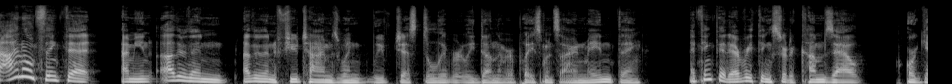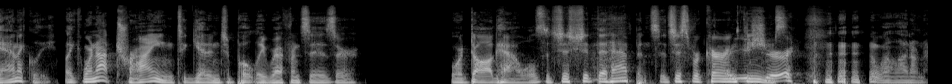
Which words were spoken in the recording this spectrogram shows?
I don't think that. I mean, other than other than a few times when we've just deliberately done the replacements Iron Maiden thing, I think that everything sort of comes out organically. Like we're not trying to get in Chipotle references or or dog howls. It's just shit that happens. It's just recurring Are you themes. sure? well, I don't know.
